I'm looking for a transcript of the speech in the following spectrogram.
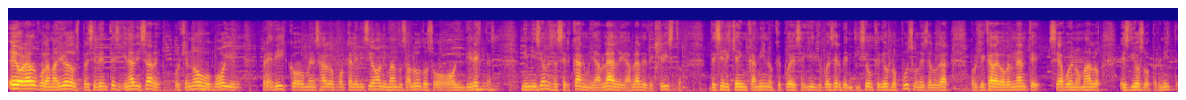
he orado por la mayoría de los presidentes y nadie sabe, porque no voy, predico, me salgo por televisión y mando saludos o, indirectas. Mi misión es acercarme y hablarle, y hablarle de Cristo, decirle que hay un camino que puede seguir, que puede ser bendición, que Dios lo puso en ese lugar, porque cada gobernante, sea bueno o malo, es Dios lo permite.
